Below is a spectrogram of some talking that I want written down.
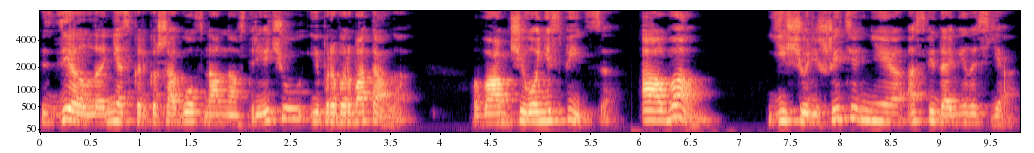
сделала несколько шагов нам навстречу и пробормотала. «Вам чего не спится? А вам?» Еще решительнее осведомилась я.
